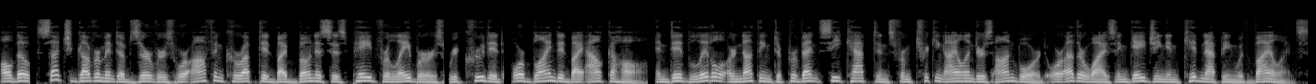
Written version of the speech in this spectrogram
Although, such government observers were often corrupted by bonuses paid for laborers recruited, or blinded by alcohol, and did little or nothing to prevent sea captains from tricking islanders on board or otherwise engaging in kidnapping with violence.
